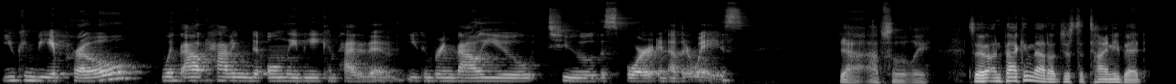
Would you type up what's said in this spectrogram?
you can be a pro without having to only be competitive. You can bring value to the sport in other ways. Yeah, absolutely. So unpacking that just a tiny bit.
